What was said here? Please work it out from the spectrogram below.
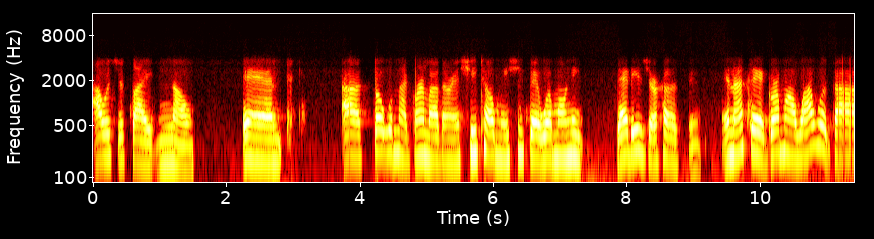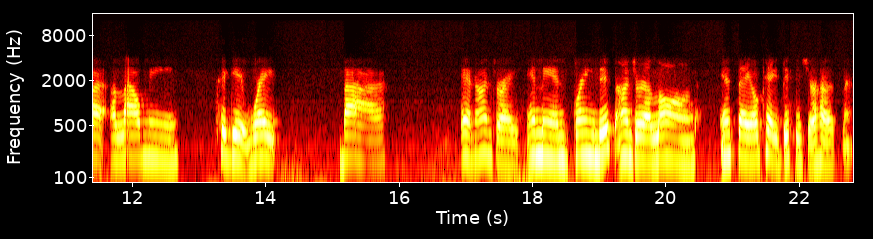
I was just like, no. And I spoke with my grandmother and she told me, she said, Well, Monique, that is your husband. And I said, Grandma, why would God allow me to get raped by an Andre and then bring this Andre along and say, Okay, this is your husband?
